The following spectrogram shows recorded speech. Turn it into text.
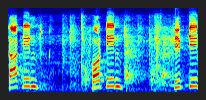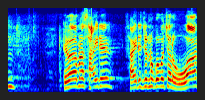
থার্টিন ফরটিন ফিফটিন এবার আমরা সাইডের সাইডের জন্য করব, চলো। One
